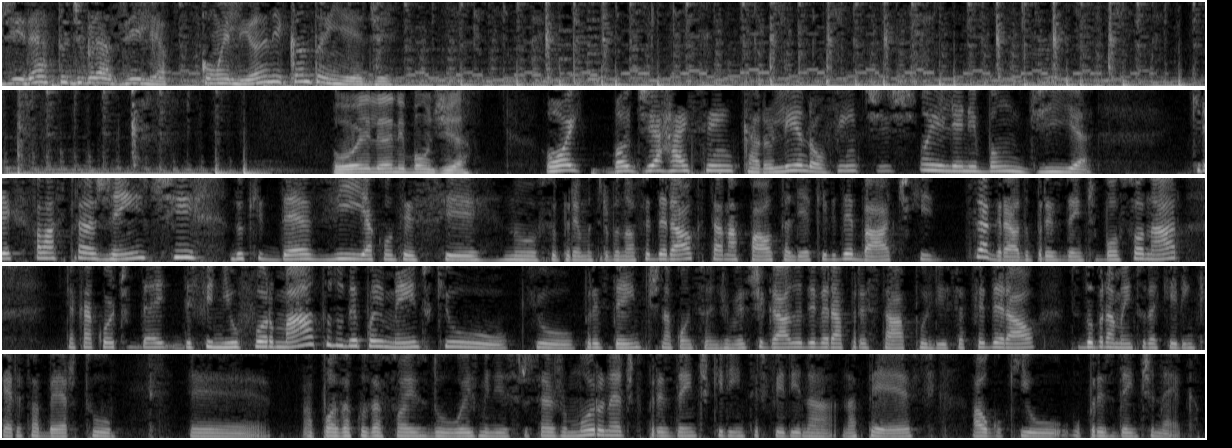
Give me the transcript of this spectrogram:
Direto de Brasília, com Eliane Cantanhede. Oi, Eliane, bom dia. Oi, bom dia, Raíssen, Carolina, ouvintes. Oi, Eliane, bom dia. Queria que você falasse para a gente do que deve acontecer no Supremo Tribunal Federal, que está na pauta ali aquele debate que desagrada o presidente Bolsonaro, que a corte definiu o formato do depoimento que o, que o presidente, na condição de investigado, deverá prestar à Polícia Federal, desdobramento daquele inquérito aberto é, após acusações do ex-ministro Sérgio Moro, né, de que o presidente queria interferir na, na PF, algo que o, o presidente nega.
